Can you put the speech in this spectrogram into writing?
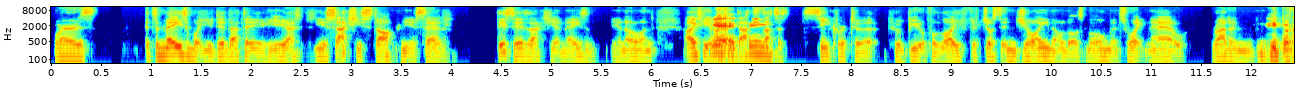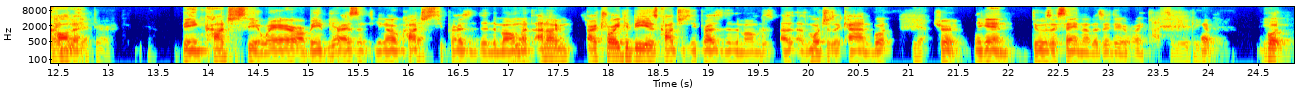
Whereas it's amazing what you did that day. You, you actually stopped and you said, "This is actually amazing," you know. And I think, yeah, I think that's, that's a secret to it to a beautiful life. It's just enjoying all those moments right now rather than people call it being consciously aware or being yeah. present. You know, consciously yeah. present in the moment. And I'm I try to be as consciously present in the moment as, as much as I can. But yeah, sure. Again, do as I say, not as I do. Right. Absolutely. But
